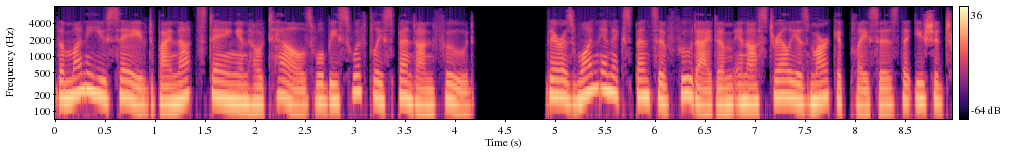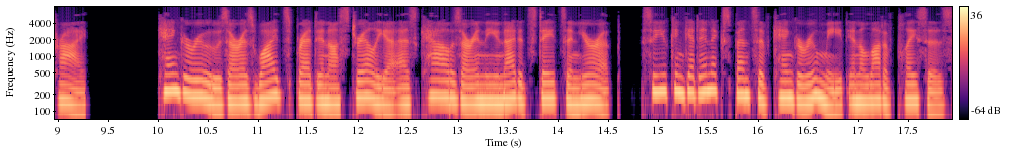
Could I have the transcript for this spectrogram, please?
the money you saved by not staying in hotels will be swiftly spent on food. There is one inexpensive food item in Australia's marketplaces that you should try. Kangaroos are as widespread in Australia as cows are in the United States and Europe, so you can get inexpensive kangaroo meat in a lot of places.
